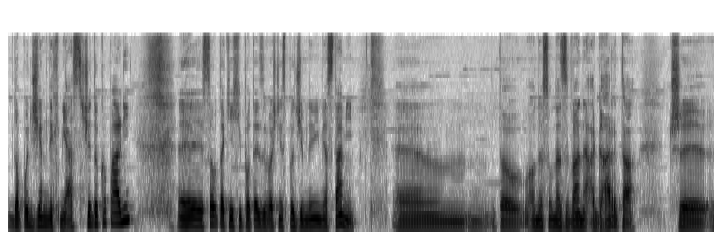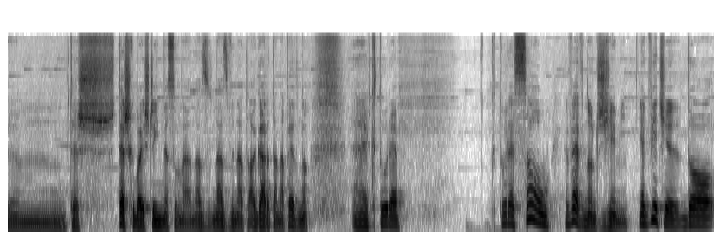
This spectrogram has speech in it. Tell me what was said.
do podziemnych miast się dokopali? E, Są takie hipotezy właśnie z podziemnymi miastami. Em, To one są nazywane Agarta, czy też, też chyba jeszcze inne są na- nazw- nazwy na to, Agarta na pewno, e, które, które są wewnątrz Ziemi. Jak wiecie, do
